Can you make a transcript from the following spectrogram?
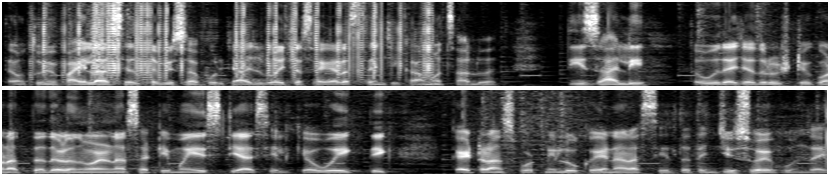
त्यामुळे तुम्ही पाहिलं असेल तर विसापूरच्या आजूबाजूच्या सगळ्या रस्त्यांची कामं चालू आहेत. ती झाली तर उद्याच्या दृष्टिकोनातनं दळणवळणासाठी मग एस टी असेल किंवा वैयक्तिक काही ट्रान्सपोर्टनी लोक येणार असतील तर त्यांची सोय होऊन जाईल.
